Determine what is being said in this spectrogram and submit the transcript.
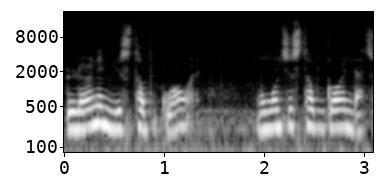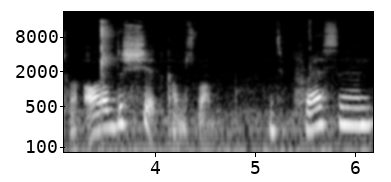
learning, you stop growing. And once you stop growing, that's where all of the shit comes from. Depressing,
